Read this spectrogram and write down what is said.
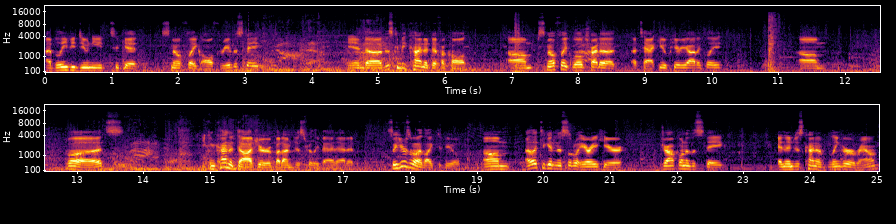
I believe you do need to get Snowflake all three of the steak. And uh, this can be kind of difficult. Um, Snowflake will try to attack you periodically. Um, but you can kind of dodge her, but I'm just really bad at it. So here's what I like to do. Um, I like to get in this little area here, drop one of the steak, and then just kind of linger around.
